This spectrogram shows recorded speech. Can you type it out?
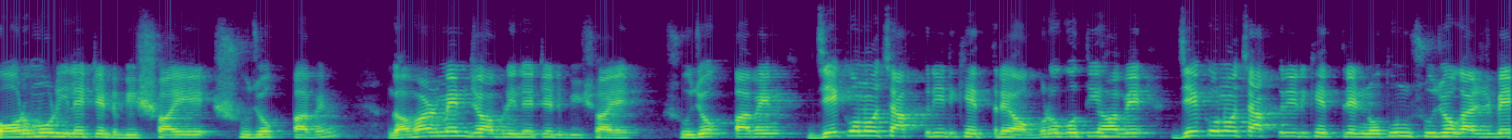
কর্ম রিলেটেড বিষয়ে সুযোগ পাবেন। গভর্নমেন্ট জব রিলেটেড বিষয়ে সুযোগ পাবেন। যে কোনো চাকরির ক্ষেত্রে অগ্রগতি হবে, যে কোনো চাকরির ক্ষেত্রে নতুন সুযোগ আসবে।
